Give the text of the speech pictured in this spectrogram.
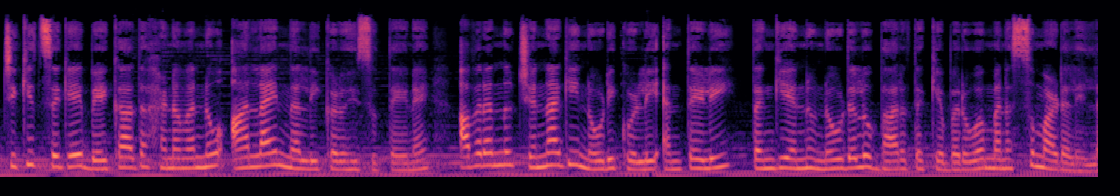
ಚಿಕಿತ್ಸೆಗೆ ಬೇಕಾದ ಹಣವನ್ನು ಆನ್ಲೈನ್ನಲ್ಲಿ ಕಳುಹಿಸುತ್ತೇನೆ, ಅವರನ್ನು ಚೆನ್ನಾಗಿ ನೋಡಿಕೊಳ್ಳಿ ಅಂತೇಳಿ ತಂಗಿಯನ್ನು ನೋಡಲು ಭಾರತಕ್ಕೆ ಬರುವ ಮನಸ್ಸು ಮಾಡಲಿಲ್ಲ.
